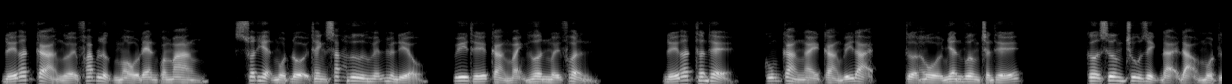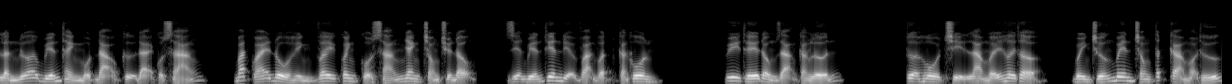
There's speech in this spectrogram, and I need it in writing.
đế ất cả người pháp lực màu đen quan mang, xuất hiện một đội thanh sắc hư huyễn huyền điểu, uy thế càng mạnh hơn mấy phần. Đế ất thân thể, cũng càng ngày càng vĩ đại, tựa hồ nhân vương chân thế. Cơ xương chu dịch đại đạo một lần nữa biến thành một đạo cự đại cột sáng, bắt quái đồ hình vây quanh cột sáng nhanh chóng chuyển động, diễn biến thiên địa vạn vật càng khôn. Uy thế đồng dạng càng lớn. Tựa hồ chỉ là mấy hơi thở, bình chướng bên trong tất cả mọi thứ,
